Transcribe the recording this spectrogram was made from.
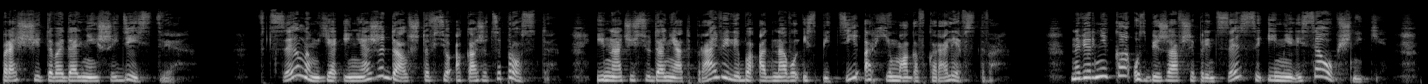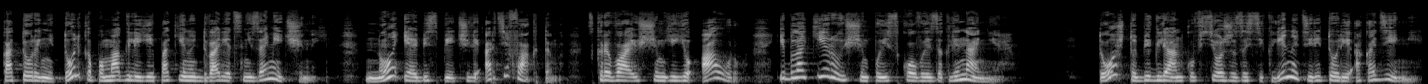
просчитывая дальнейшие действия. В целом я и не ожидал, что все окажется просто, иначе сюда не отправили бы одного из пяти архимагов королевства. Наверняка у сбежавшей принцессы имелись сообщники, которые не только помогли ей покинуть дворец незамеченной, но и обеспечили артефактом, скрывающим ее ауру и блокирующим поисковые заклинания. То, что беглянку все же засекли на территории Академии,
